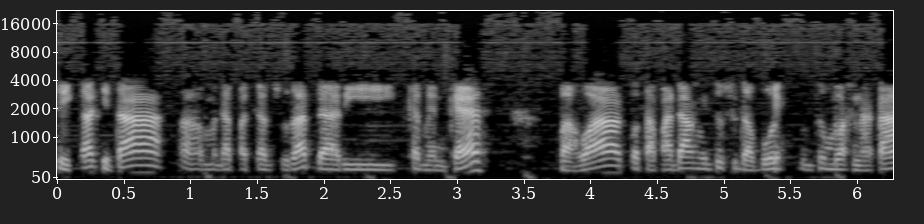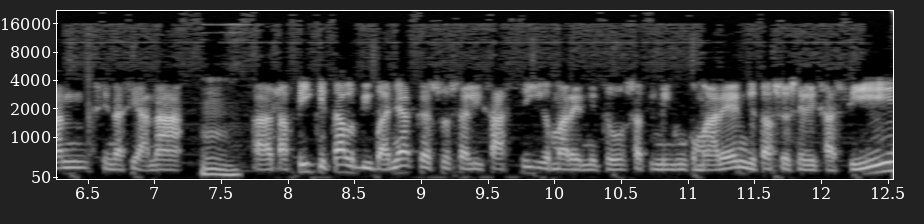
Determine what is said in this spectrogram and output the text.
sehingga kita uh, mendapatkan surat dari Kemenkes bahwa Kota Padang itu sudah boleh untuk melaksanakan vaksinasi anak. Hmm. Uh, tapi kita lebih banyak ke sosialisasi kemarin itu satu minggu kemarin kita sosialisasi.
